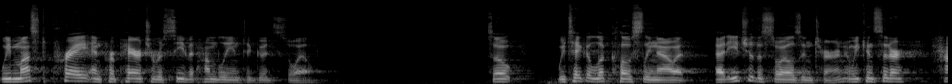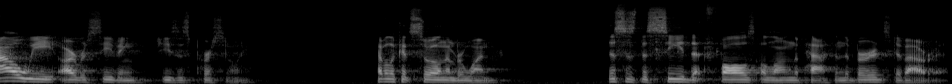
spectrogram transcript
we must pray and prepare to receive it humbly into good soil. So we take a look closely now at, at each of the soils in turn, and we consider how we are receiving Jesus personally. Have a look at soil number one. This is the seed that falls along the path, and the birds devour it.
